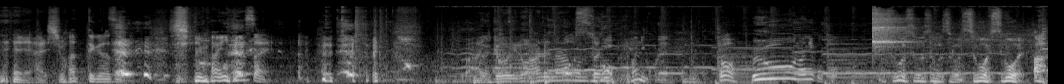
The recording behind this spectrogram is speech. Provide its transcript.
ねえはいしまってください。しまいなさい。いろいろあるな本当に。何これ？あうおー何ここ？すごいすごいすごいすごいすごいすごい。あ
